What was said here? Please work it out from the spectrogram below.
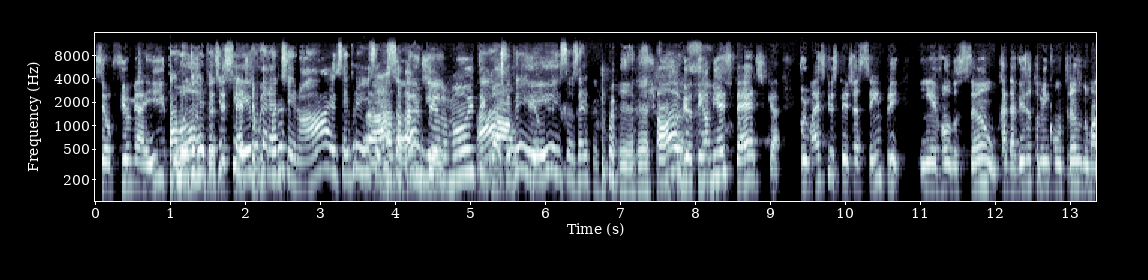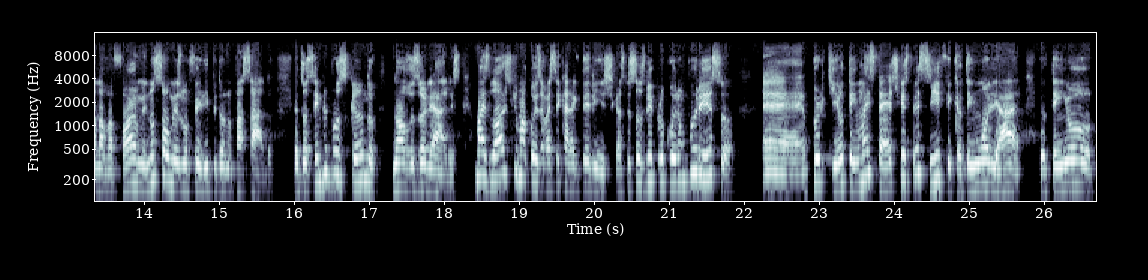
seu filme aí... Tá muito outro, repetitivo, é muito Tarantino. Ah, é sempre isso, ah, sempre Tarantino, muito ah, igual. sempre isso, sempre... Óbvio, eu tenho a minha estética. Por mais que eu esteja sempre em evolução, cada vez eu estou me encontrando numa nova forma, eu não sou o mesmo Felipe do ano passado. Eu estou sempre buscando novos olhares. Mas lógico que uma coisa vai ser característica, as pessoas me procuram por isso. É, porque eu tenho uma estética específica, eu tenho um olhar, eu tenho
